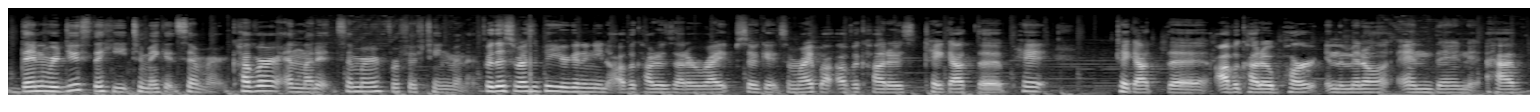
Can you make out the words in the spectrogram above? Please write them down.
Then reduce the heat to make it simmer. Cover and let it simmer for 15 minutes. For this recipe, you're gonna need avocados that are ripe. So get some ripe avocados, take out the pit, take out the avocado part in the middle, and then have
